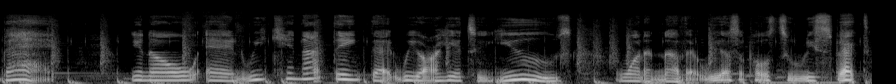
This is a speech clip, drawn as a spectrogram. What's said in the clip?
bad. You know, and we cannot think that we are here to use one another. We are supposed to respect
